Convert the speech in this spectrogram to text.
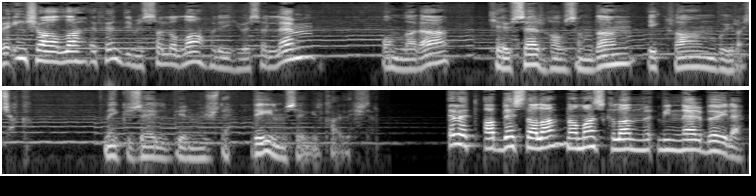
ve inşallah Efendimiz sallallahu aleyhi ve sellem onlara Kevser havzından ikram buyuracak. Ne güzel bir müjde değil mi sevgili kardeşlerim? Evet abdest alan namaz kılan müminler böyle.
